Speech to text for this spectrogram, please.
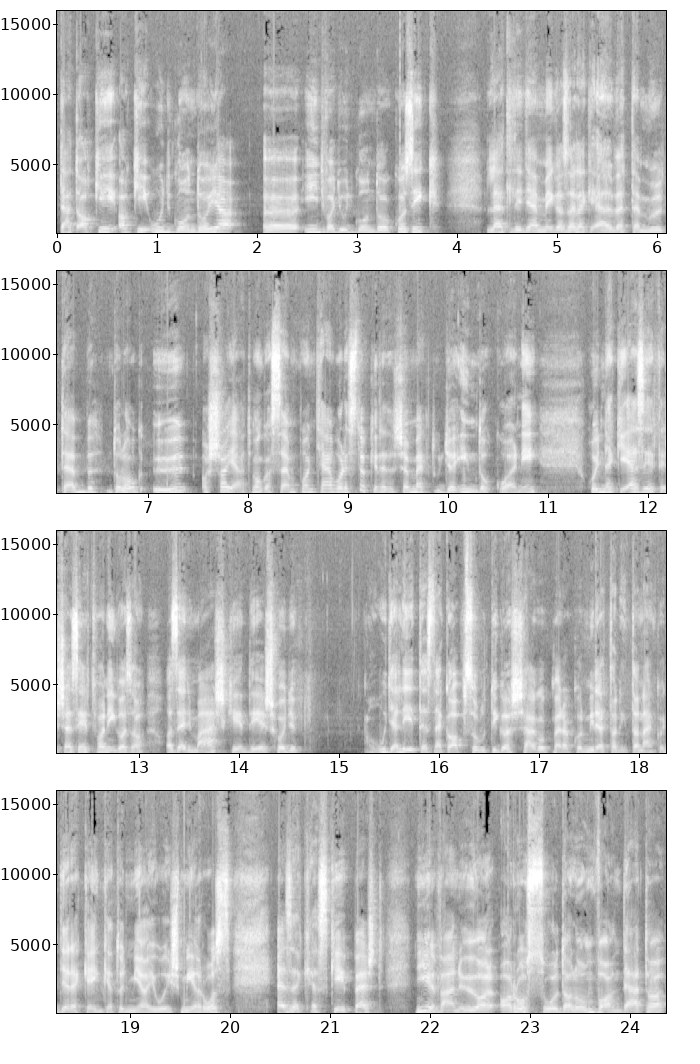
Tehát aki, aki úgy gondolja, így vagy úgy gondolkozik, lett legyen még az a legelvetemültebb dolog, ő a saját maga szempontjából ezt tökéletesen meg tudja indokolni, hogy neki ezért és ezért van igaza. Az egy más kérdés, hogy ugye léteznek abszolút igazságok, mert akkor mire tanítanánk a gyerekeinket, hogy mi a jó és mi a rossz. Ezekhez képest nyilván ő a, a rossz oldalon van, de hát a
